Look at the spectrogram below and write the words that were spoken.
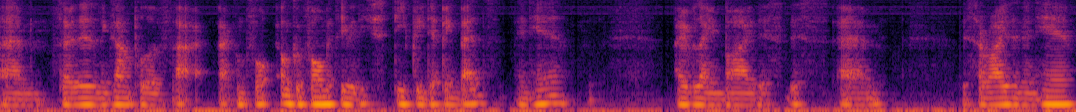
um, so there's an example of that, that conform- unconformity with these steeply dipping beds in here, overlain by this this um, this horizon in here,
